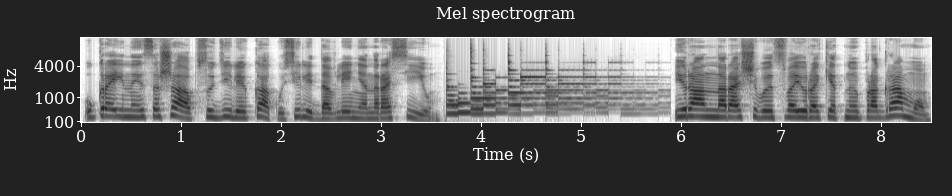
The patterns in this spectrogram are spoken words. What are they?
Украина и США обсудили, как усилить давление на Россию. Иран наращивает свою ракетную программу.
